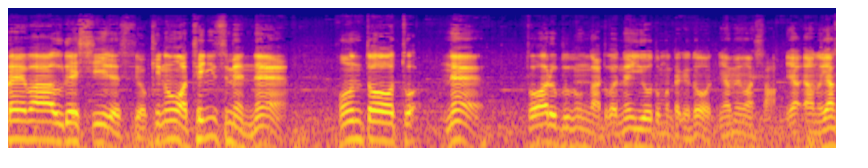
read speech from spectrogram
れは嬉しいですよ。昨日はテニス面ね、本当と、ね、とある部分がとかね、言おうと思ったけど、やめました。や、あの、優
